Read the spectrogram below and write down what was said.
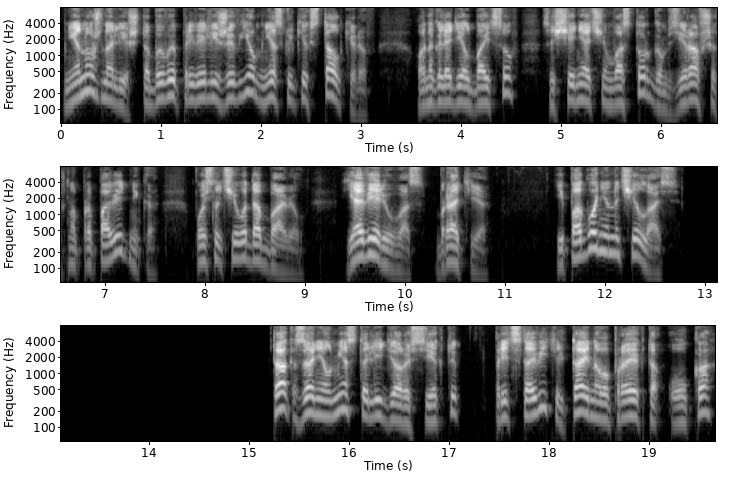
Мне нужно лишь, чтобы вы привели живьем нескольких сталкеров. Он оглядел бойцов со щенячьим восторгом, взиравших на проповедника, после чего добавил «Я верю в вас, братья». И погоня началась. Так занял место лидера секты, представитель тайного проекта «Ока»,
